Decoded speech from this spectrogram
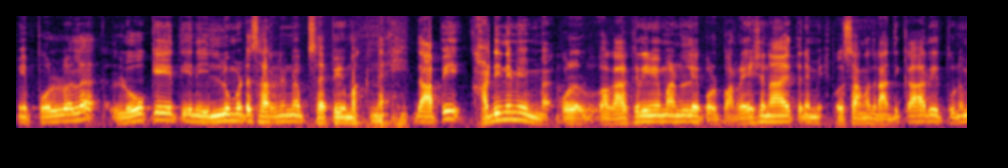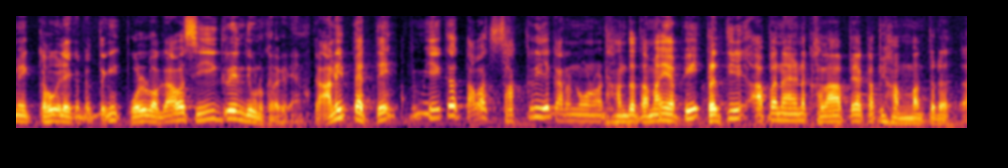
මේ පොල්වල ලෝකයේ තියෙන ඉල්ලුමට සරණ සැපයුමක් නැහැ. ද අපි කඩිනෙමින්ම පොල් වගා කිරීමේ මණ්ඩලය පොල් පර්යේෂණ ආයතන මේ පොල් සංවර්ධන අධිකාරිය තුනම එක්කහුවල එක පැත්තකින් පොල් වගාව සීඝ්‍රයෙන් දියුණු කරගෙන යනවා. අනිත් පැත්තෙන් අපි මේක තවත් සක්‍රිය කරන්න ඕනට හන්ද තමයි අපි ප්‍රති අපනයන කලාපයක් අපි හම්බන්තොට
